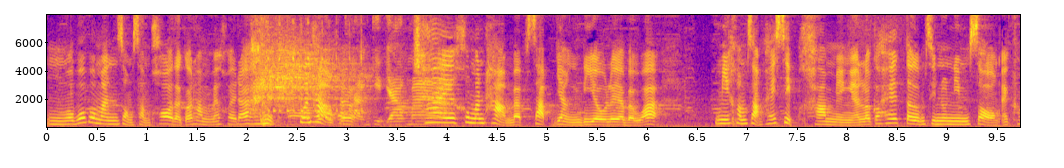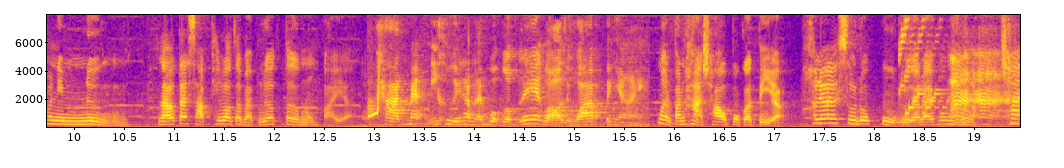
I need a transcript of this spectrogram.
อืม verbal ประมาณ2อสคข้อแต่ก็ทำไม่ค่อยได้ มันถามภาษาอังกฤษยากมาก ใช่คือมันถามแบบศัพท์อย่างเดียวเลยอะแบบว่า มีคำศัพท์ให้ 10คำอย่างเงี้ยแล้วก็ให้เติมซิโนนิม2แอคโรนิม1แล้วแต่ศัพท์ที่เราจะแบบเลือกเติมลงไปอะพาร์ทแมทนี่คือให้ทำอะไรบวกลบเลขเหรอหรือว่าเป็นยังไง เหมือนปัญหาชาวปกติอะเขาเรียกว่าซูโดกุหรืออะไรพวกนั้นอะอ่าอ่า ใช่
